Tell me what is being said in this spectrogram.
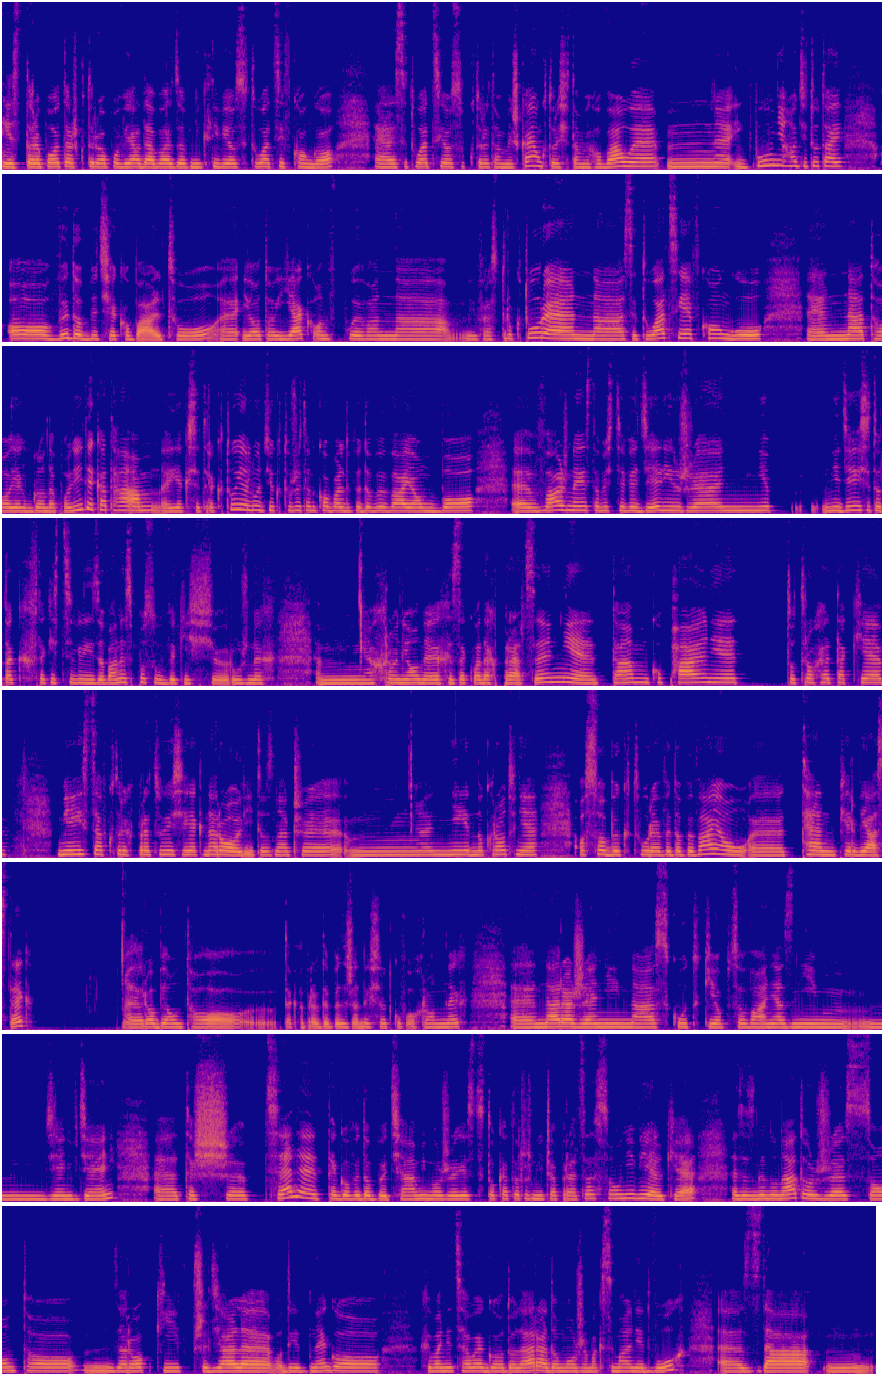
Jest to reportaż, który opowiada bardzo wnikliwie o sytuacji w Kongo, e, sytuacji osób, które tam mieszkają, które się tam wychowały. Mm, I głównie chodzi tutaj o wydobycie kobaltu e, i o to, jak on wpływa na infrastrukturę, na sytuację w Kongu, e, na to, jak wygląda polityka tam, e, jak się traktuje ludzi, którzy ten kobalt wydobywają, bo ważne jest, abyście wiedzieli, że nie nie dzieje się to tak w taki cywilizowany sposób, w jakichś różnych em, chronionych zakładach pracy. Nie, tam kopalnie to trochę takie miejsca, w których pracuje się jak na roli, to znaczy mm, niejednokrotnie osoby, które wydobywają e, ten pierwiastek, robią to e, tak naprawdę bez żadnych środków ochronnych, e, narażeni na skutki obcowania z nim mm, dzień w dzień. E, Też e, ceny tego wydobycia, mimo że jest to katorżnicza praca, są niewielkie, e, ze względu na to, że są to mm, zarobki w przedziale od jednego chyba niecałego dolara do może maksymalnie dwóch e, za mm,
